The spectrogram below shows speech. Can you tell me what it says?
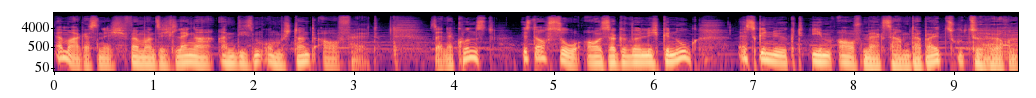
Er mag es nicht, wenn man sich länger an diesem Umstand aufhält. Seine Kunst ist auch so außergewöhnlich genug, es genügt, ihm aufmerksam dabei zuzuhören.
